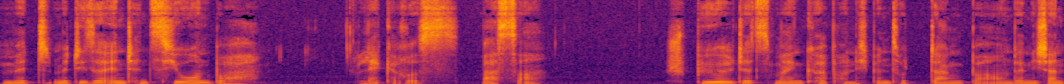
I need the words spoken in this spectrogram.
Mit, mit dieser Intention, boah, leckeres Wasser, spült jetzt meinen Körper und ich bin so dankbar. Und wenn ich dann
